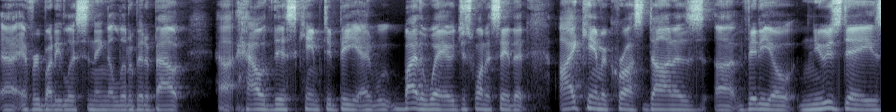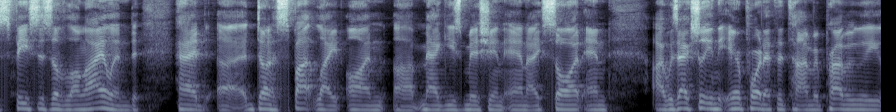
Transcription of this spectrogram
uh, everybody listening a little bit about uh, how this came to be? And by the way, I just want to say that I came across Donna's uh, video. Newsday's Faces of Long Island had uh, done a spotlight on uh, Maggie's mission, and I saw it and. I was actually in the airport at the time. I probably,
